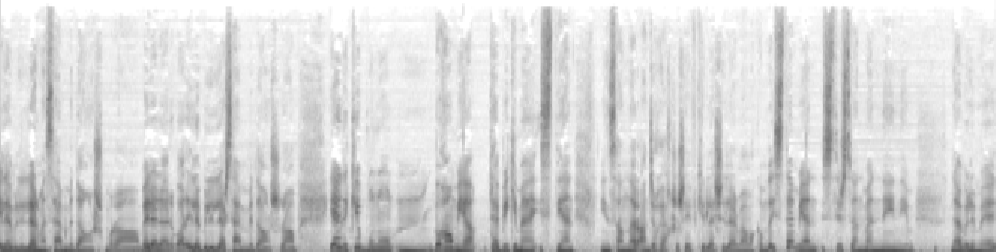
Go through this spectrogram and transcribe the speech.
elə bilirlər mən səmimi danışmıram. Elələri var, elə bilirlər səmimi danışıram. Yəni ki, bunu bu hamıya təbii ki, məni istəyən insanlar ancaq yaxşı şey fikirləşirlər mənim haqqımda. İstəməyən, istəyirsən mən nə edeyim, nə bilim, e,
